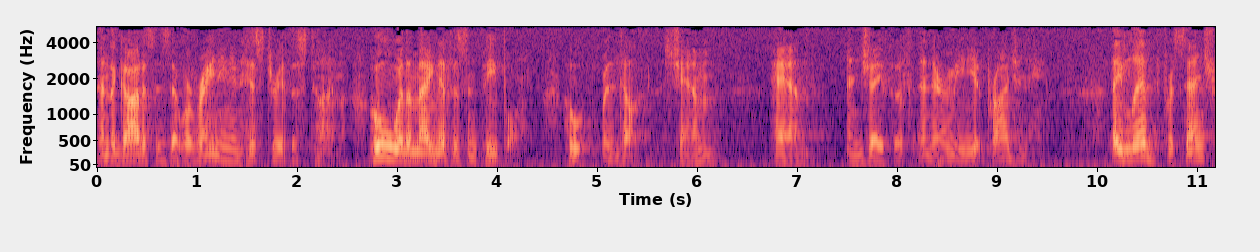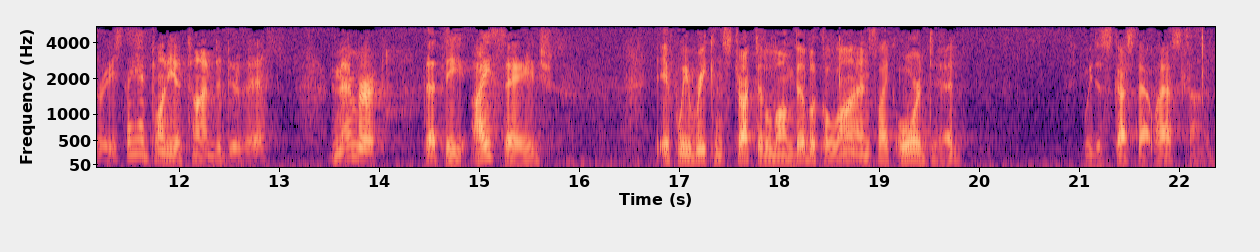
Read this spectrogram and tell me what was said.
and the goddesses that were reigning in history at this time? Who were the magnificent people who were intelligent? Shem, Ham, and Japheth and their immediate progeny. They lived for centuries. They had plenty of time to do this. Remember that the Ice Age, if we reconstructed along biblical lines like Oard did, we discussed that last time.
